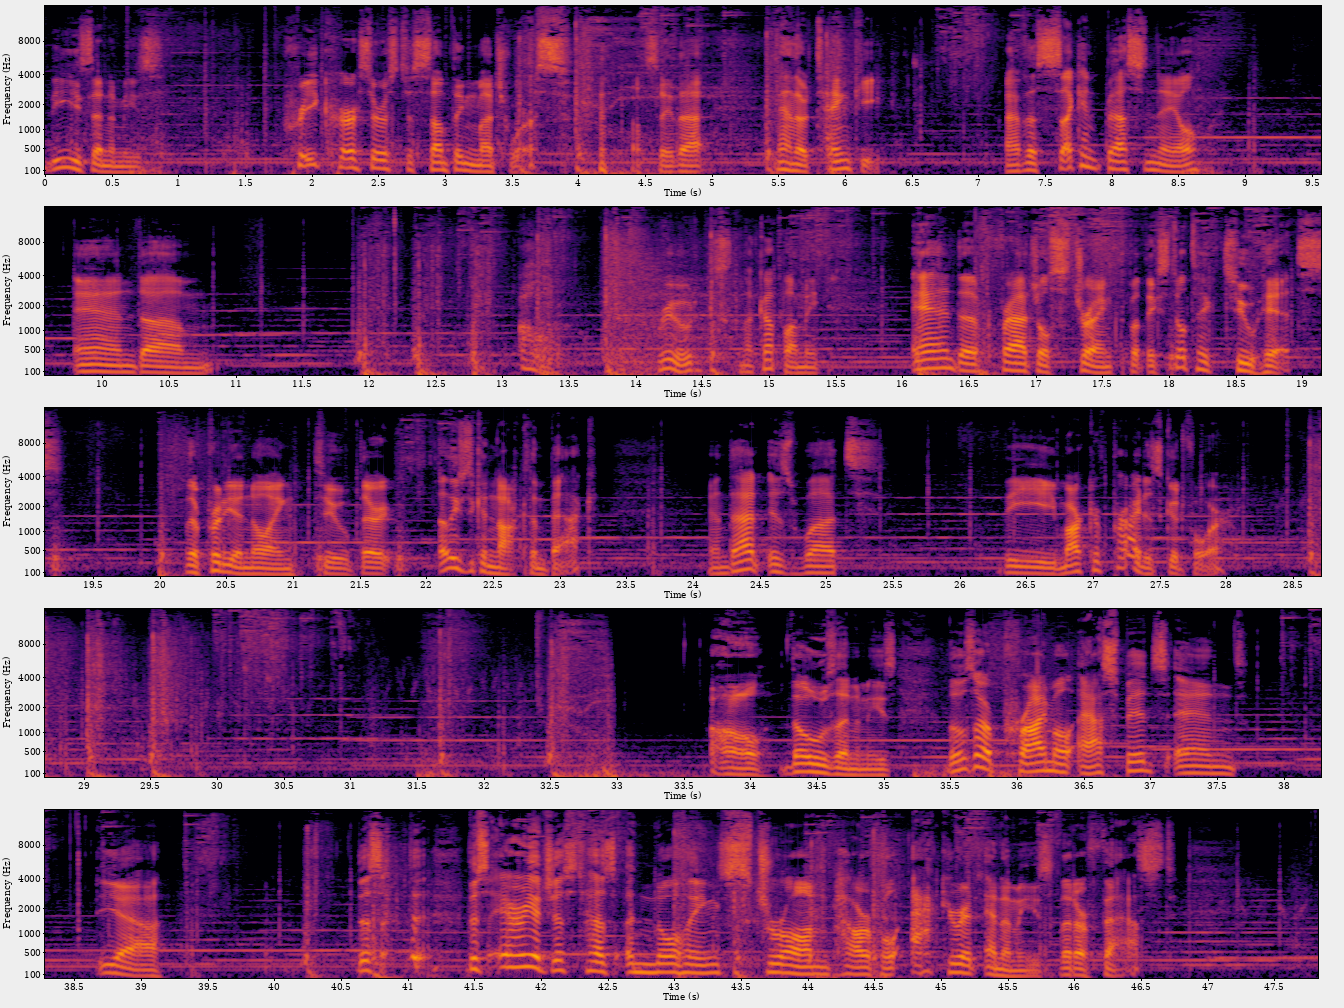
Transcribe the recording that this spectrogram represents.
These enemies. Precursors to something much worse. I'll say that. Man, they're tanky. I have the second best nail. And, um. Oh, rude. Snuck up on me. And a fragile strength, but they still take two hits. They're pretty annoying, too. They're. At least you can knock them back. And that is what the Mark of Pride is good for. Oh, those enemies. Those are primal aspids, and yeah, this th- this area just has annoying, strong, powerful, accurate enemies that are fast.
